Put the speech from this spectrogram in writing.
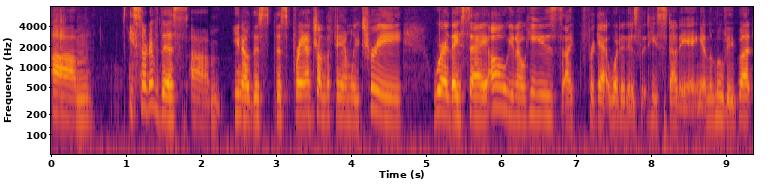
um, he's sort of this, um, you know, this this branch on the family tree where they say, oh, you know, he's, I forget what it is that he's studying in the movie, but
